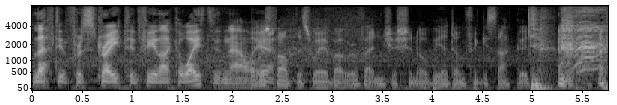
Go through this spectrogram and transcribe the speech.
left it frustrated, feel like I wasted an hour. I always Yeah. felt this way about Revenge of Shinobi. I don't think it's that good.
